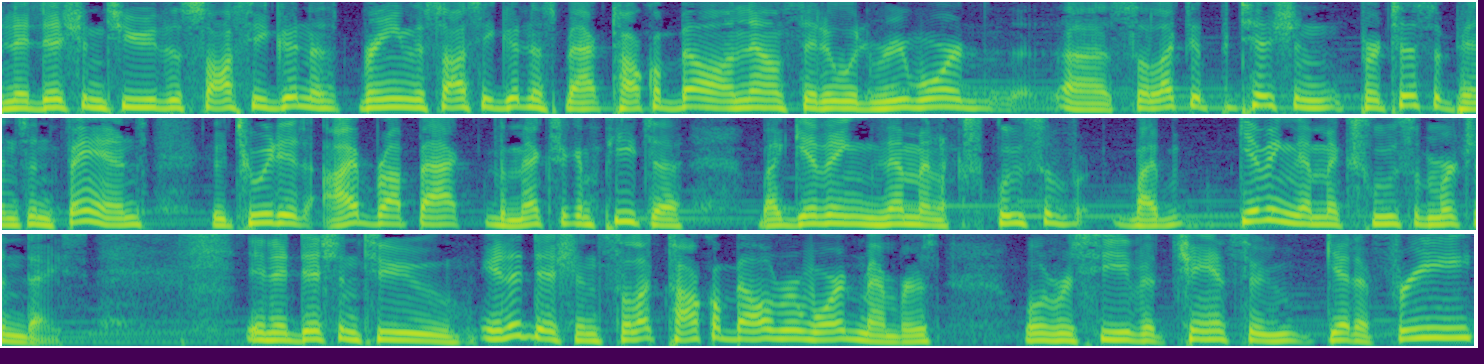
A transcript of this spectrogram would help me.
In addition to the saucy goodness, bringing the saucy goodness back, Taco Bell announced that it would reward uh, selected petition participants and fans who tweeted, "I brought back the Mexican pizza" by giving them an exclusive by giving them exclusive merchandise. In addition to, in addition, select Taco Bell reward members will receive a chance to get a free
